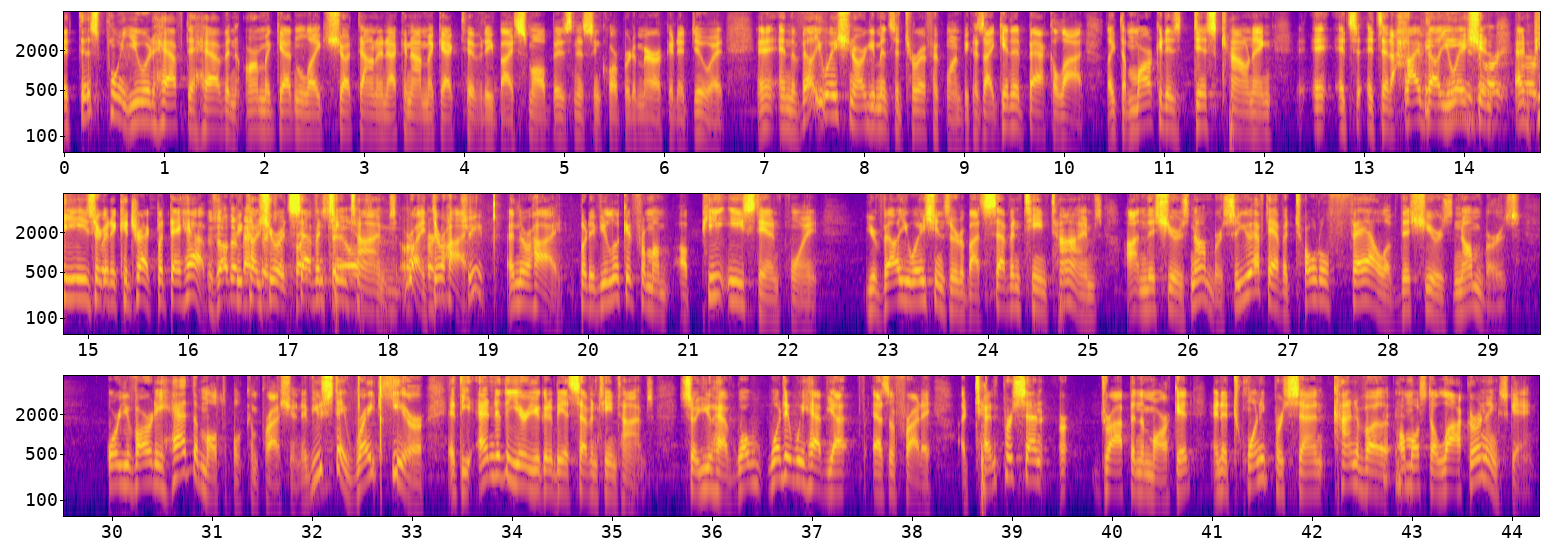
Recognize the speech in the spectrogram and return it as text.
At this point, you would have to have an Armageddon like shutdown in economic activity by small business and corporate America to do it. And, and the valuation argument's a terrific one because I get it back a lot. Like the market is discounting, it, it's, it's at a high PEs valuation, are- and are- PEs are going to contract, but they have. because you're at 17 times. right, they're high. cheap. And they're high. But if you look at it from a, a PE standpoint, your valuations are at about 17 times on this year's numbers. So you have to have a total fail of this year's numbers or you've already had the multiple compression. If you stay right here at the end of the year, you're going to be at 17 times. So you have what? What did we have yet as of Friday? A 10% er- drop in the market and a 20% kind of a almost a lock earnings gain.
